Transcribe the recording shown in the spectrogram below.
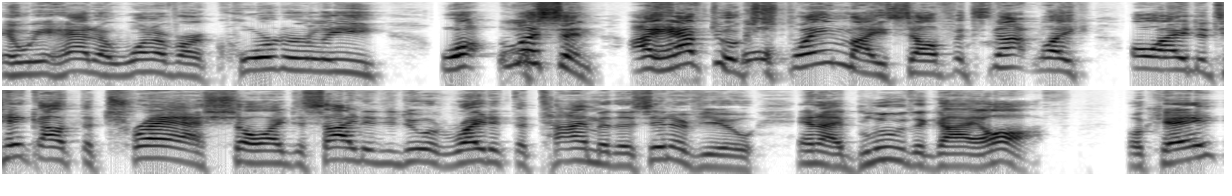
and we had a one of our quarterly Well, listen, I have to explain myself. It's not like, oh, I had to take out the trash, so I decided to do it right at the time of this interview and I blew the guy off. Okay?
